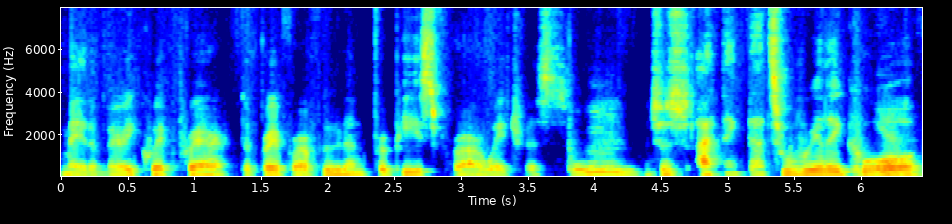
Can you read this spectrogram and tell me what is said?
made a very quick prayer to pray for our food and for peace for our waitress, mm. which is, I think that's really cool.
